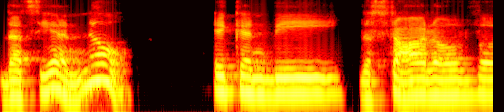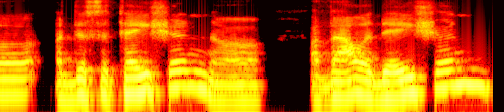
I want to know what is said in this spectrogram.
That's the end. No, it can be the start of uh, a dissertation, uh, a validation,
